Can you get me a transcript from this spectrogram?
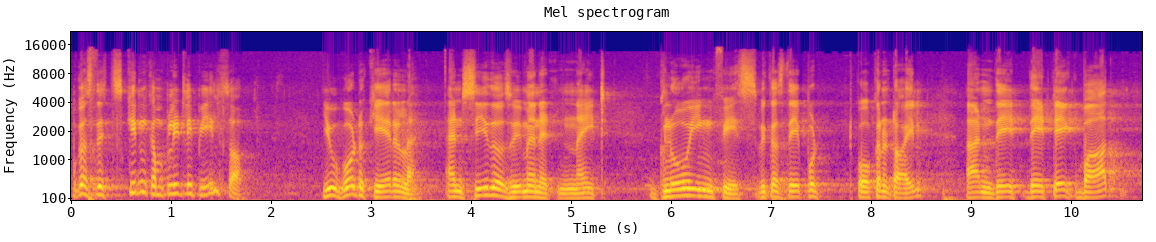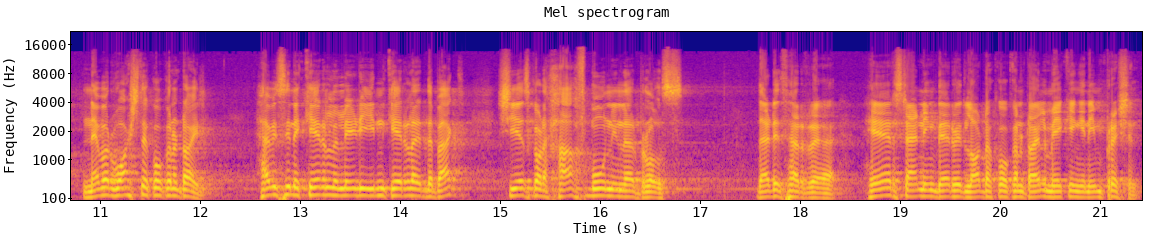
because the skin completely peels off. You go to Kerala and see those women at night, glowing face because they put coconut oil and they, they take bath, never wash the coconut oil. Have you seen a Kerala lady in Kerala at the back? She has got a half moon in her blouse. That is her uh, hair standing there with lot of coconut oil making an impression.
